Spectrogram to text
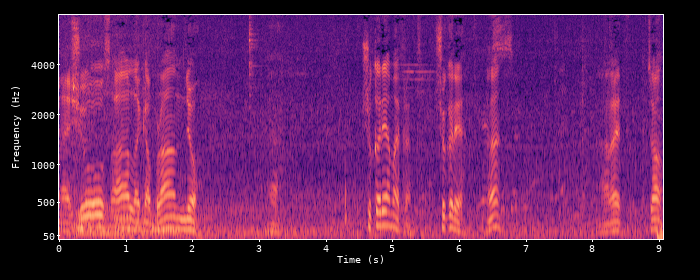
My shoes are like a brand new. Yeah. My friend. Shukariya. Huh? All right, John.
